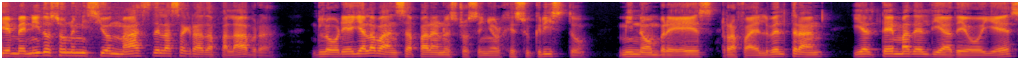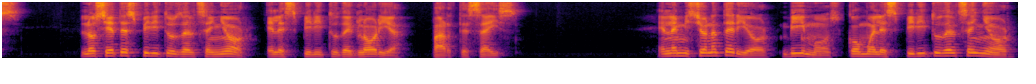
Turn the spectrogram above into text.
Bienvenidos a una emisión más de la Sagrada Palabra. Gloria y alabanza para nuestro Señor Jesucristo. Mi nombre es Rafael Beltrán y el tema del día de hoy es Los siete espíritus del Señor, el Espíritu de Gloria, parte 6. En la emisión anterior vimos cómo el Espíritu del Señor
